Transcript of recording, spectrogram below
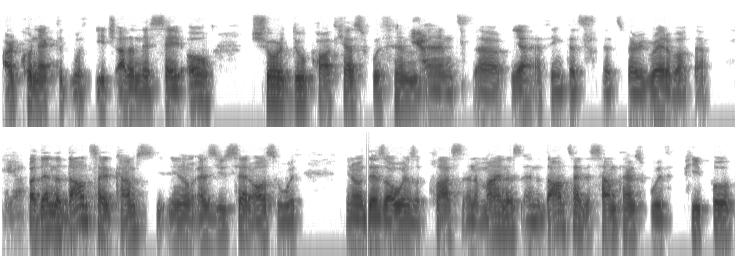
are connected with each other, and they say, "Oh, sure, do podcasts with him." Yeah. And uh, yeah, I think that's that's very great about that. Yeah. But then the downside comes, you know, as you said, also with you know there's always a plus and a minus and the downside is sometimes with people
